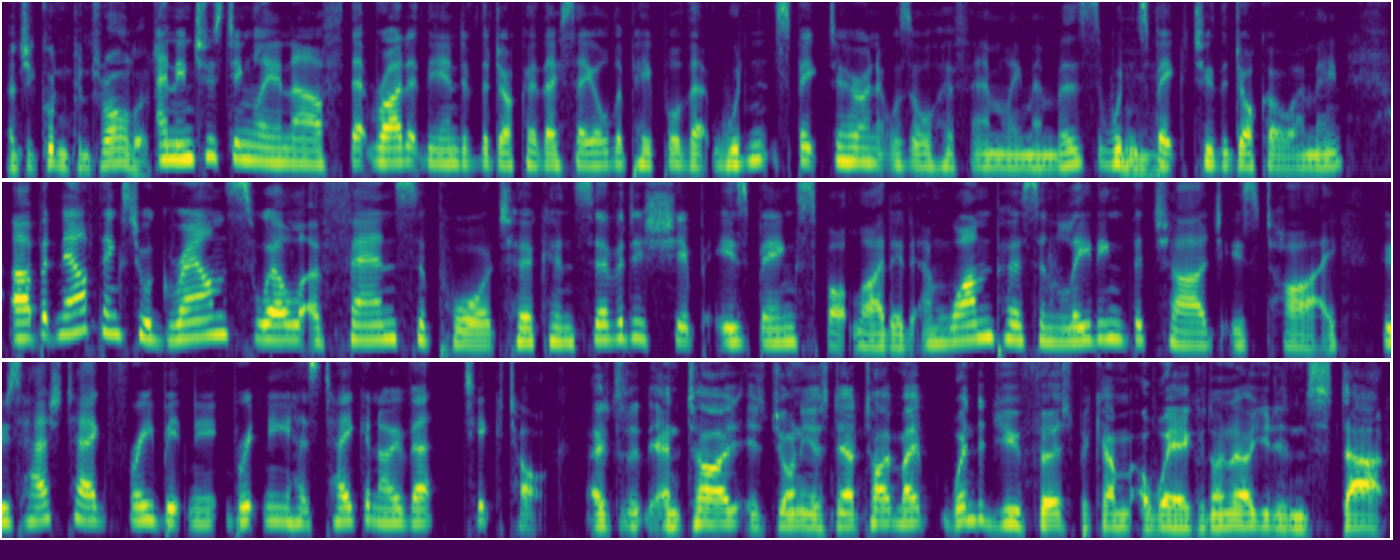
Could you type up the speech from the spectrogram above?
and she couldn't control it. And interestingly enough, that right at the end of the doco, they say all the people that wouldn't speak to her, and it was all her family members, wouldn't speak to the doco, I mean. Uh, but now, thanks to a groundswell of fan support, her conservatorship is being spotlighted. And one person leading the charge is Ty, whose hashtag Free Britney, Britney has taken over TikTok. Absolutely. And Ty is joining us now. Ty, mate, when did you first become aware? Because I know you didn't start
